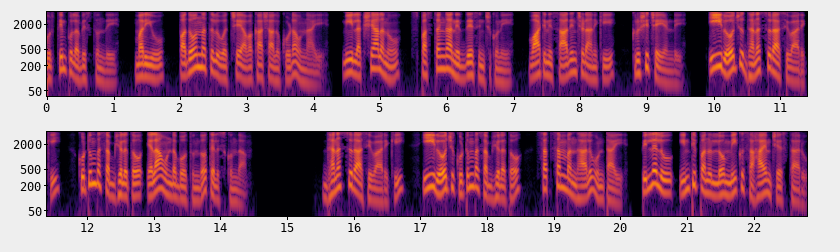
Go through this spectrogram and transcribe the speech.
గుర్తింపు లభిస్తుంది మరియు పదోన్నతులు వచ్చే అవకాశాలు కూడా ఉన్నాయి. మీ లక్ష్యాలను స్పష్టంగా నిర్దేశించుకుని వాటిని సాధించడానికి కృషి చేయండి. ఈ రోజు ధనస్సు రాశివారికి కుటుంబ సభ్యులతో ఎలా ఉండబోతుందో తెలుసుకుందాం. ధనస్సు రాశివారికి ఈ రోజు కుటుంబ సభ్యులతో సత్సంబంధాలు ఉంటాయి. పిల్లలు ఇంటి పనుల్లో మీకు సహాయం చేస్తారు.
